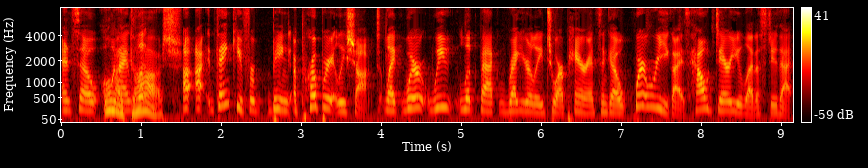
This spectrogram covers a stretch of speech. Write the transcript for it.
And so oh when my I gosh, look, I, I, thank you for being appropriately shocked. Like we're we look back regularly to our parents and go, "Where were you guys? How dare you let us do that?"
